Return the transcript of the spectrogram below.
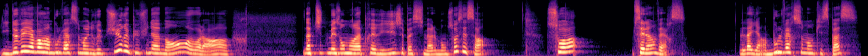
il devait y avoir un bouleversement, une rupture, et puis finalement, euh, voilà, la petite maison dans la prairie, c'est pas si mal. Bon, soit c'est ça, soit c'est l'inverse là, il y a un bouleversement qui se passe,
